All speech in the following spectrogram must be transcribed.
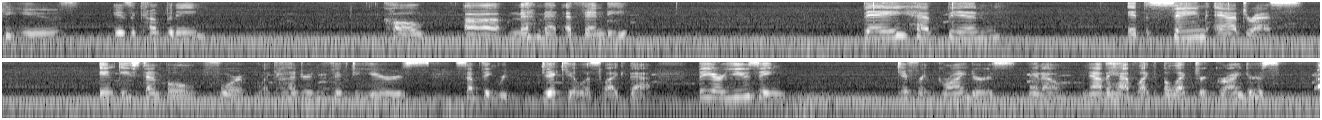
to use is a company called uh, Mehmet Efendi. They have been at the same address in Istanbul for like 150 years, something ridiculous like that. They are using different grinders, you know. Now they have like electric grinders.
